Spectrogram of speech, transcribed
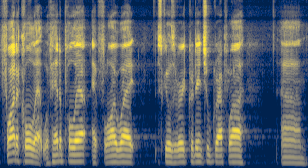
fight a call out. We've had a pull out at flyweight. This girl's a very credentialed grappler. Um,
